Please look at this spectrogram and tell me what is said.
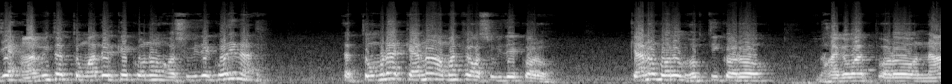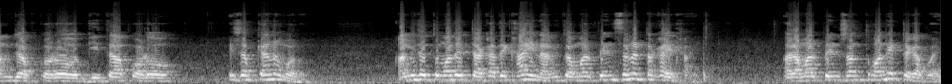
যে, আমি তো তোমাদেরকে কোনো অসুবিধে করি না, তা তোমরা কেন আমাকে অসুবিধে করো? কেন বলো ভক্তি করো, ভাগবত পড়ো, নাম জপ করো, গীতা পড়ো, এসব কেন বলো? আমি তো তোমাদের টাকাতে খাই না, আমি তো আমার পেনশনের টাকায় খাই। আর আমার পেনশন তো অনেক টাকা পাই।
